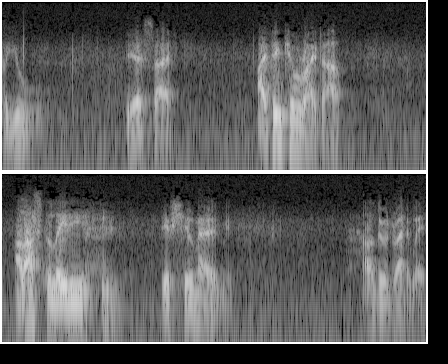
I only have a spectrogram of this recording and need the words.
for you. Yes, I. I think you're right. I'll. I'll ask the lady if she'll marry me. I'll do it right away.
